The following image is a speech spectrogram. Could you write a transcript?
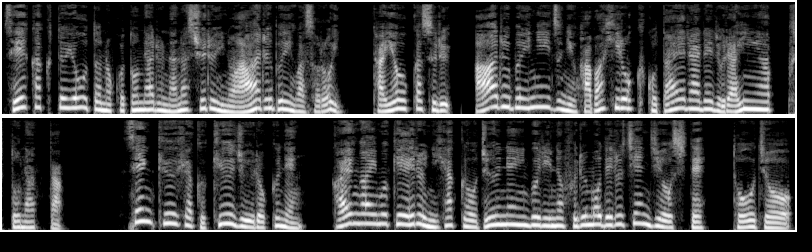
性格と用途の異なる7種類の RV が揃い、多様化する RV ニーズに幅広く応えられるラインアップとなった。1996年、海外向け L200 を10年ぶりのフルモデルチェンジをして登場。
